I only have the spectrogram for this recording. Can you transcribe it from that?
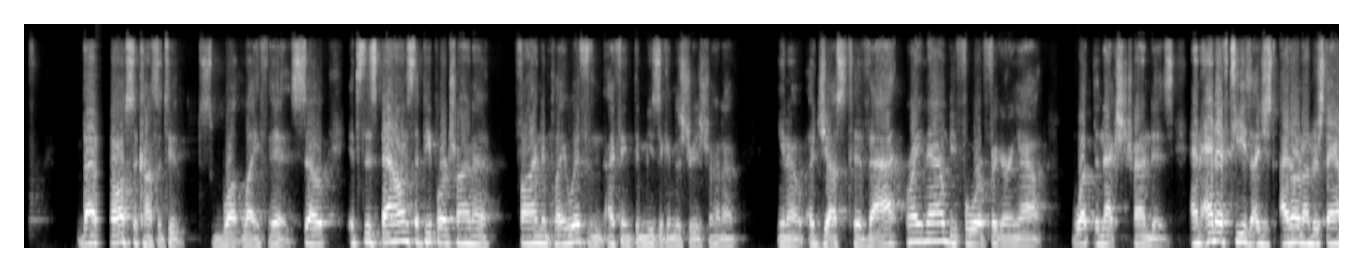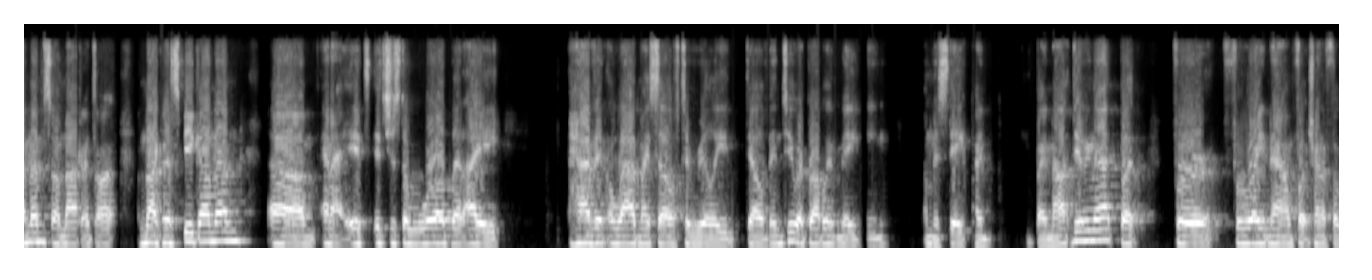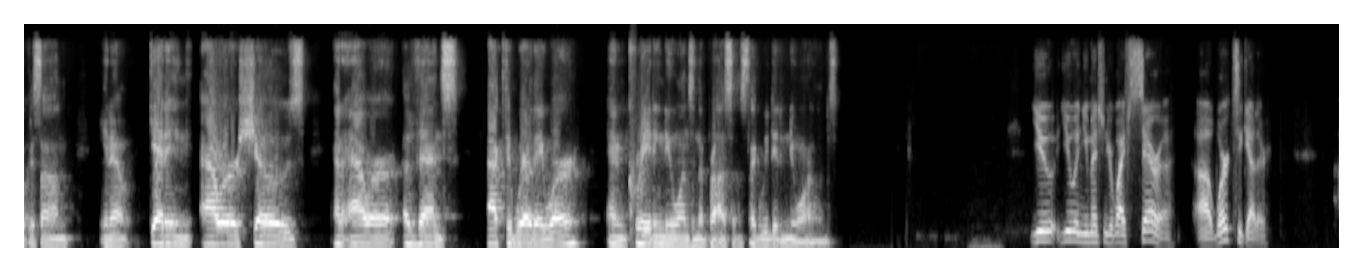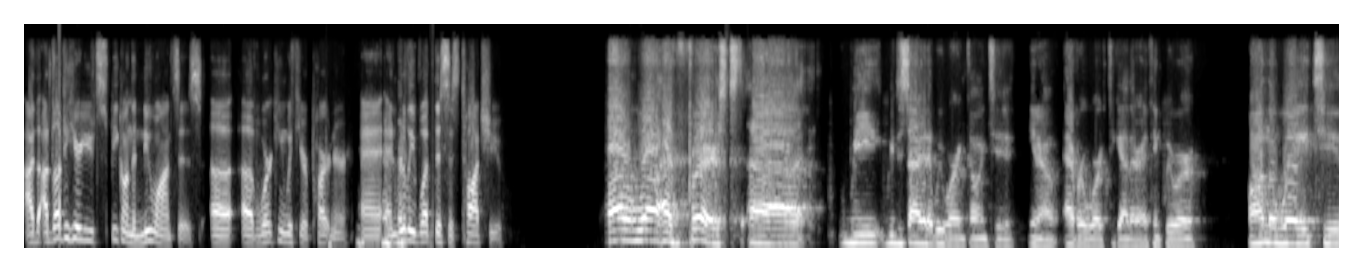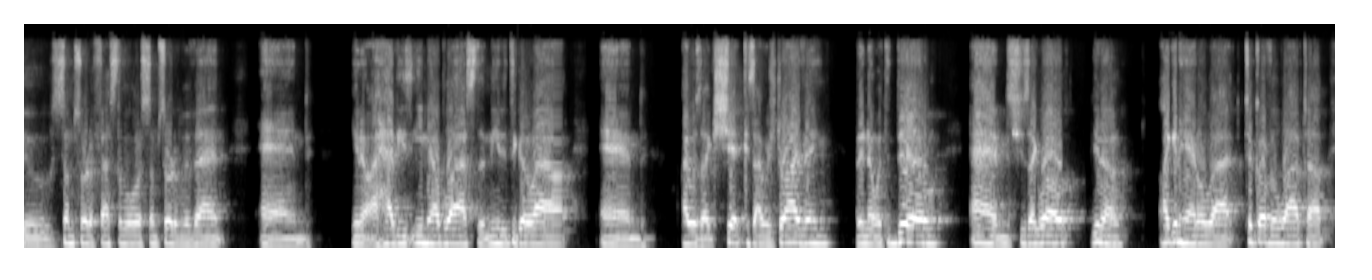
that also constitutes what life is. So it's this balance that people are trying to find and play with. And I think the music industry is trying to, you know, adjust to that right now before figuring out what the next trend is. And NFTs, I just I don't understand them, so I'm not going to talk. I'm not going to speak on them. Um, and I, it's it's just a world that I haven't allowed myself to really delve into. I probably making a mistake by by not doing that, but for for right now, I'm fo- trying to focus on you know getting our shows and our events back to where they were and creating new ones in the process like we did in New Orleans. You you and you mentioned your wife Sarah uh, work together. I'd, I'd love to hear you speak on the nuances uh, of working with your partner and, and really what this has taught you. Oh well, at first, uh, we we decided that we weren't going to, you know, ever work together. I think we were on the way to some sort of festival or some sort of event. And you know i had these email blasts that needed to go out. And i was like shit because i was driving. I didn't know what to do. And she's like well you know i can handle that. Took over the laptop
